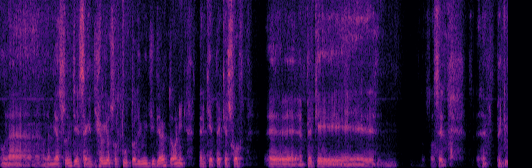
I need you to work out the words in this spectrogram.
una, una, mia studentessa che diceva io so tutto di Luigi Pierantoni perché, perché, suo, eh, perché, so se, eh, perché,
